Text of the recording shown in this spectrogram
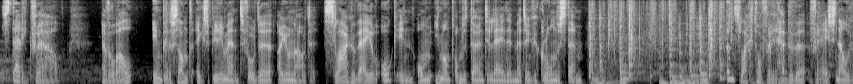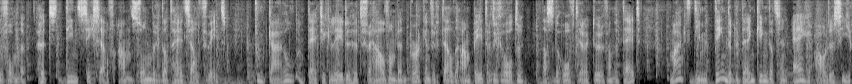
Sterk verhaal. En vooral interessant experiment voor de Ionauten. Slagen wij er ook in om iemand om de tuin te leiden met een gekloonde stem? Een slachtoffer hebben we vrij snel gevonden. Het dient zichzelf aan zonder dat hij het zelf weet. Toen Karel een tijdje geleden het verhaal van Ben Perkin vertelde aan Peter de Grote, dat is de hoofdredacteur van de tijd, maakte die meteen de bedenking dat zijn eigen ouders hier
